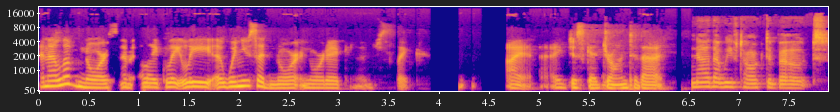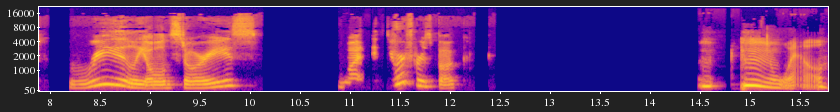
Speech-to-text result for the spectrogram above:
And I love Norse. And like lately, uh, when you said Nor- Nordic, I'm just like, I I just get drawn to that. Now that we've talked about really old stories, what is your first book? well,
